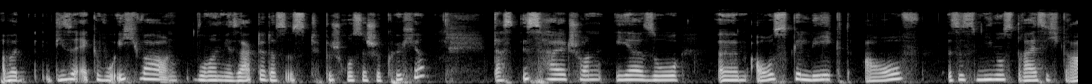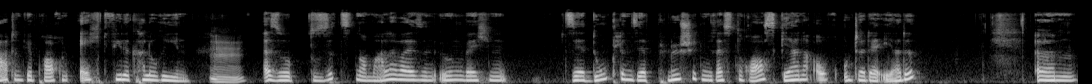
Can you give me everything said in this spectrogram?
aber diese Ecke, wo ich war und wo man mir sagte, das ist typisch russische Küche, das ist halt schon eher so ähm, ausgelegt auf, es ist minus 30 Grad und wir brauchen echt viele Kalorien. Also du sitzt normalerweise in irgendwelchen sehr dunklen, sehr plüschigen Restaurants, gerne auch unter der Erde. Ähm,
